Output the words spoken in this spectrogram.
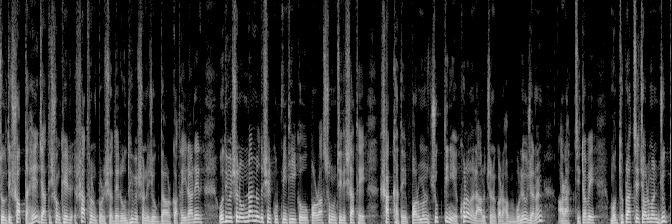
চলতি সপ্তাহে জাতিসংঘের সাধারণ পরিষদের অধিবেশনে যোগ দেওয়ার কথা ইরানের অধিবেশনে অন্যান্য দেশের কূটনীতিক ও পররাষ্ট্রমন্ত্রীদের সাথে সাক্ষাতে পরমাণু চুক্তি নিয়ে খোলামেলা আলোচনা করা হবে বলেও জানান আরাকচি। তবে মধ্যপ্রাচ্যে চলমান যুদ্ধ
